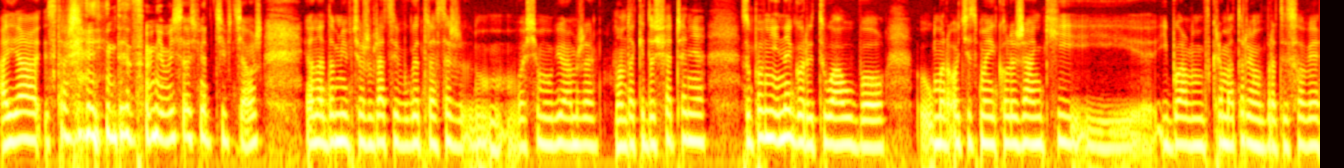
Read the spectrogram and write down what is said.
A ja strasznie intensywnie myślę o śmierci wciąż. I ona do mnie wciąż wraca i w ogóle teraz też właśnie mówiłam, że mam takie doświadczenie zupełnie innego rytuału, bo umarł ojciec mojej koleżanki i, i byłam w krematorium w Bratysławie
